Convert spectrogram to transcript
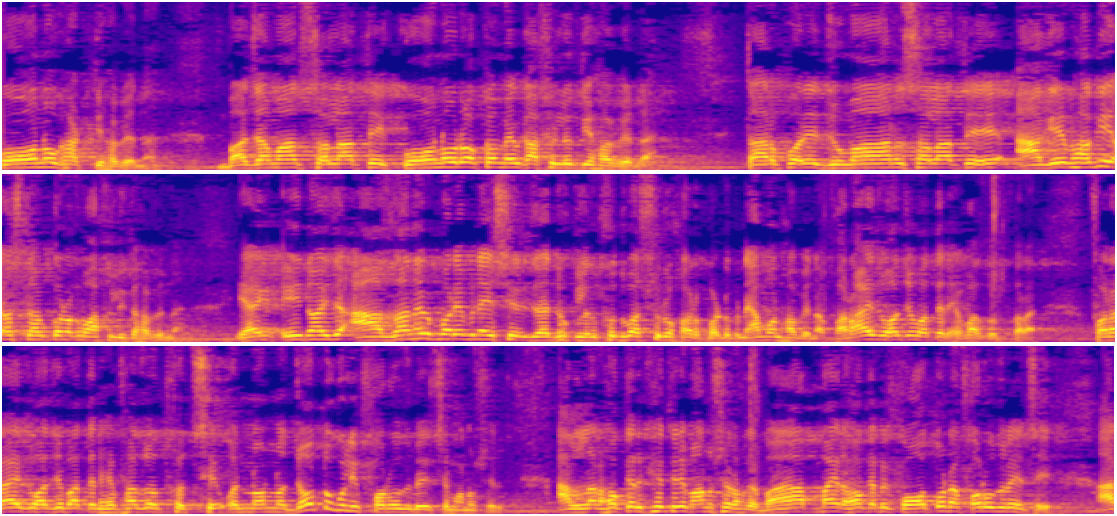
কোনো ঘাটতি হবে না। বা জামাত সালাতে কোনো রকমের গাফিলতি হবে না। তারপরে জুমার সালাতে আগে ভাগে অষ্টাভ কোনো রকম গাফিলতি হবে না। এই- নয় যে আজানের পরে ঢুকলেন খুদবা শুরু হওয়ার পর ঢুকলেন, এমন হবে না। ফরাইজ ওয়াজেবাতের হেফাজত করা। ফরাইজ ওয়াজেবাতের হেফাজত হচ্ছে অন্য অন্য যতগুলি ফরজ রয়েছে মানুষের। আল্লাহর হকের ক্ষেত্রে মানুষের হকের। বাপ মায়ের হকের কতটা ফরজ রয়েছে, আর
